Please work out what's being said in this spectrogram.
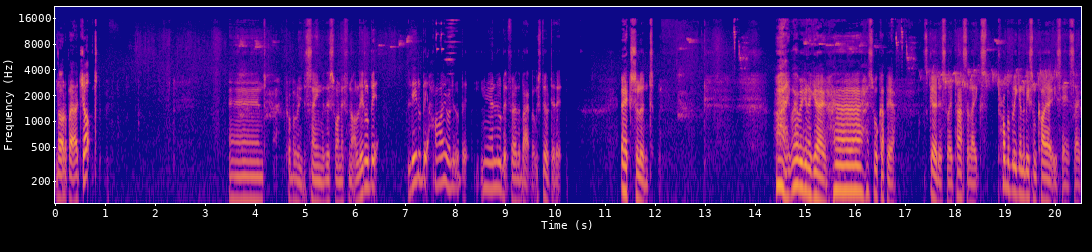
Not a bad shot. And probably the same with this one, if not a little bit, a little bit higher, a little bit, yeah, a little bit further back, but we still did it. Excellent. Right, where are we going to go? Uh, let's walk up here. Go this way, past the lakes. Probably going to be some coyotes here, so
